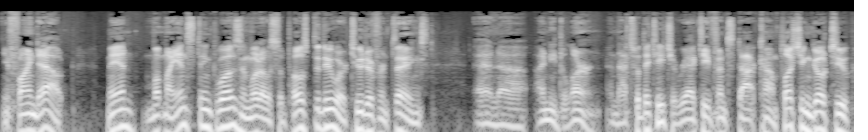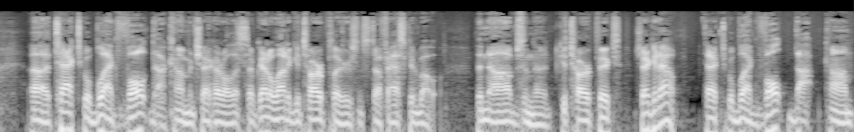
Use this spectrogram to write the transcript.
You find out, man, what my instinct was and what I was supposed to do are two different things and uh, I need to learn. And that's what they teach at reactdefense.com. Plus, you can go to uh, tacticalblackvault.com and check out all that stuff. Got a lot of guitar players and stuff asking about the knobs and the guitar picks. Check it out. Tacticalblackvault.com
